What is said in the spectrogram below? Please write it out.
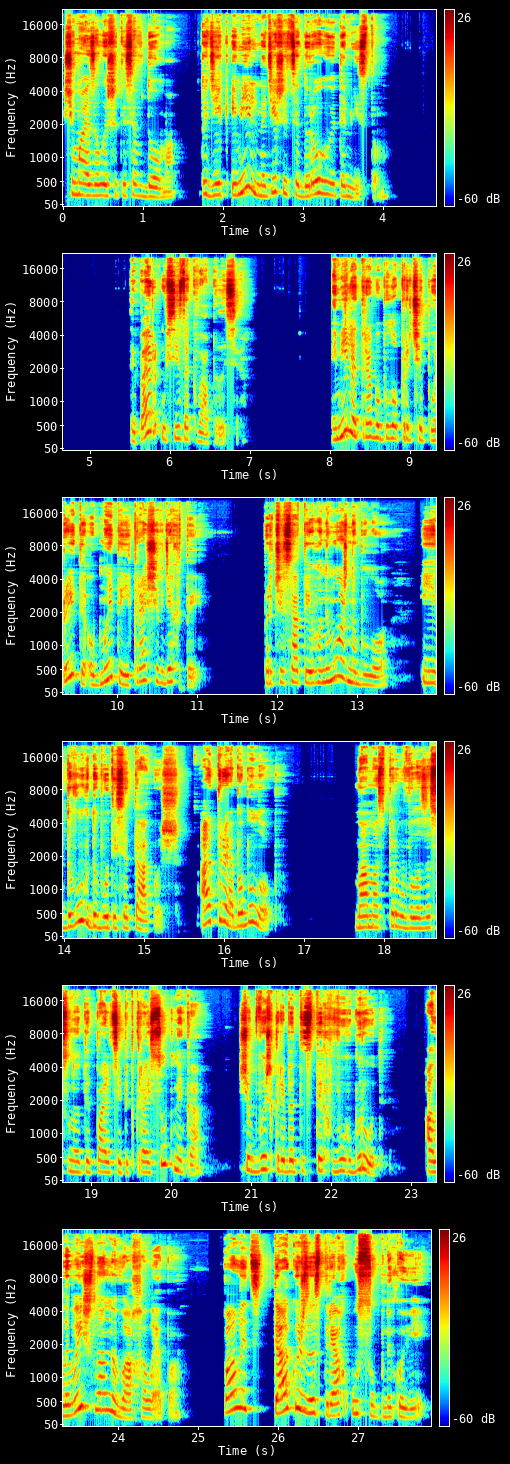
що має залишитися вдома, тоді як Еміль натішиться дорогою та містом. Тепер усі заквапилися. Еміля треба було причепурити, обмити і краще вдягти. Причесати його не можна було, і до вух добутися також, а треба було б. Мама спробувала засунути пальці під край супника, щоб вишкрібати з тих вух бруд, але вийшла нова халепа. Палець також застряг у супникові.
